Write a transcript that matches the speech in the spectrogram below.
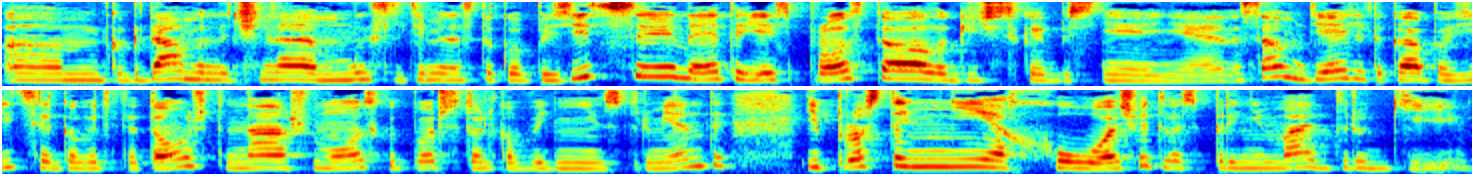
эм, когда мы начинаем мыслить именно с такой позиции, на это есть просто логическое объяснение. На самом деле такая позиция говорит о том, что наш мозг упорется только в одни инструменты и просто не хочет воспринимать другие.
